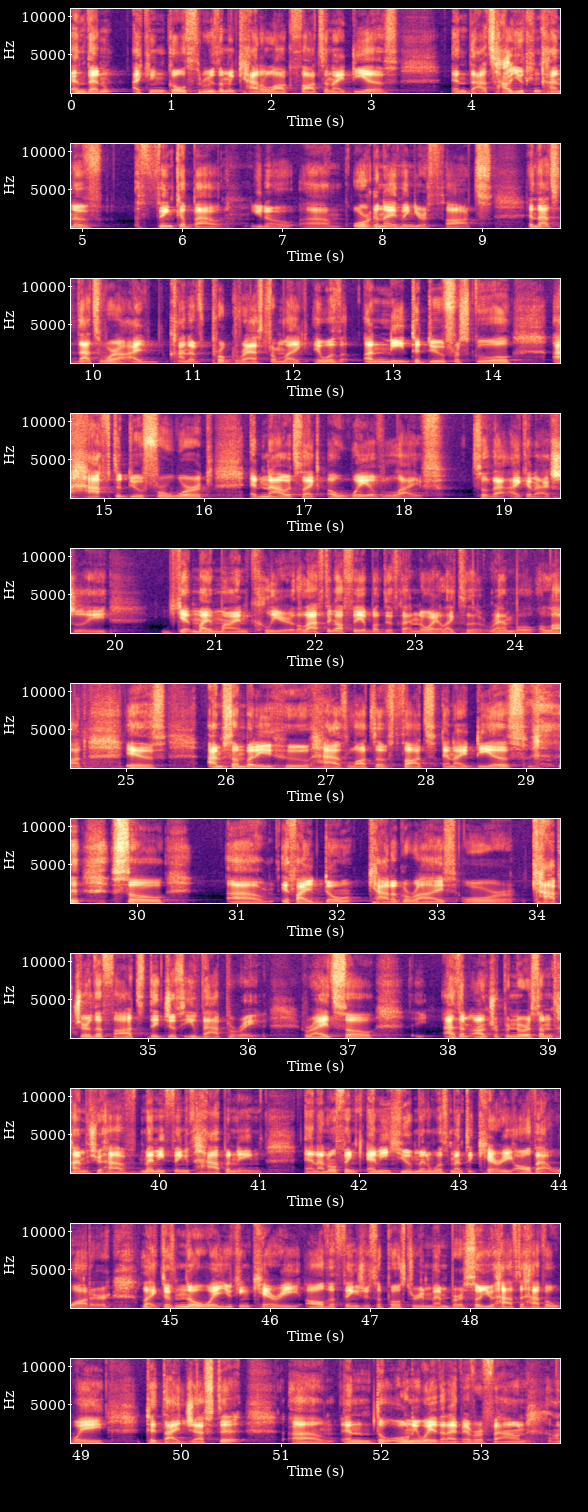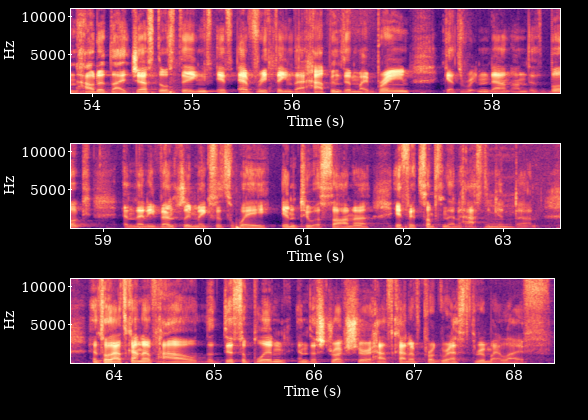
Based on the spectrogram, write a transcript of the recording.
and then I can go through them and catalog thoughts and ideas. And that's how you can kind of think about, you know, um, organizing your thoughts. And that's that's where I kind of progressed from like it was a need to do for school, a have to do for work, and now it's like a way of life so that I can actually get my mind clear. The last thing I'll say about this, I know I like to ramble a lot, is I'm somebody who has lots of thoughts and ideas. so um, if I don't categorize or capture the thoughts, they just evaporate, right? So, as an entrepreneur, sometimes you have many things happening, and I don't think any human was meant to carry all that water. Like, there's no way you can carry all the things you're supposed to remember. So, you have to have a way to digest it. Um, and the only way that I've ever found on how to digest those things is everything that happens in my brain gets written down on this book and then eventually makes its way into Asana if it's something that has to mm. get done. And so that's kind of how the discipline and the structure has kind of progressed through my life.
